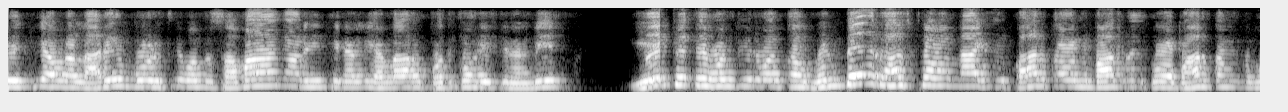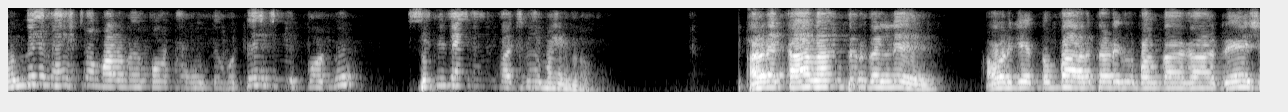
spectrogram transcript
ರೀತಿ, ಅವರಲ್ಲಿ ಅರಿವು ಮೂಡಿಸಿ ಒಂದು ಸಮಾನ ರೀತಿಯಲ್ಲಿ ಎಲ್ಲರೂ ಬದುಕೋ ರೀತಿಯಲ್ಲಿ ಏಕತೆ ಹೊಂದಿರುವಂತಹ ಒಂದೇ ರಾಷ್ಟ್ರವನ್ನಾಗಿ ಭಾರತವನ್ನು ಮಾಡಬೇಕು, ಭಾರತವನ್ನು ಒಂದೇ ರಾಷ್ಟ್ರ ಮಾಡಬೇಕು ಅನ್ನೋ ಒಂದು ಉದ್ದೇಶ ಇಟ್ಕೊಂಡು ಸಂವಿಧಾನ ರಚನೆ ಮಾಡಿದ್ರು. ಆದ್ರೆ ಕಾಲಾಂತರದಲ್ಲಿ ಅವರಿಗೆ ತುಂಬಾ ಅಡೆತಡೆಗಳು ಬಂದಾಗ ದೇಶ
